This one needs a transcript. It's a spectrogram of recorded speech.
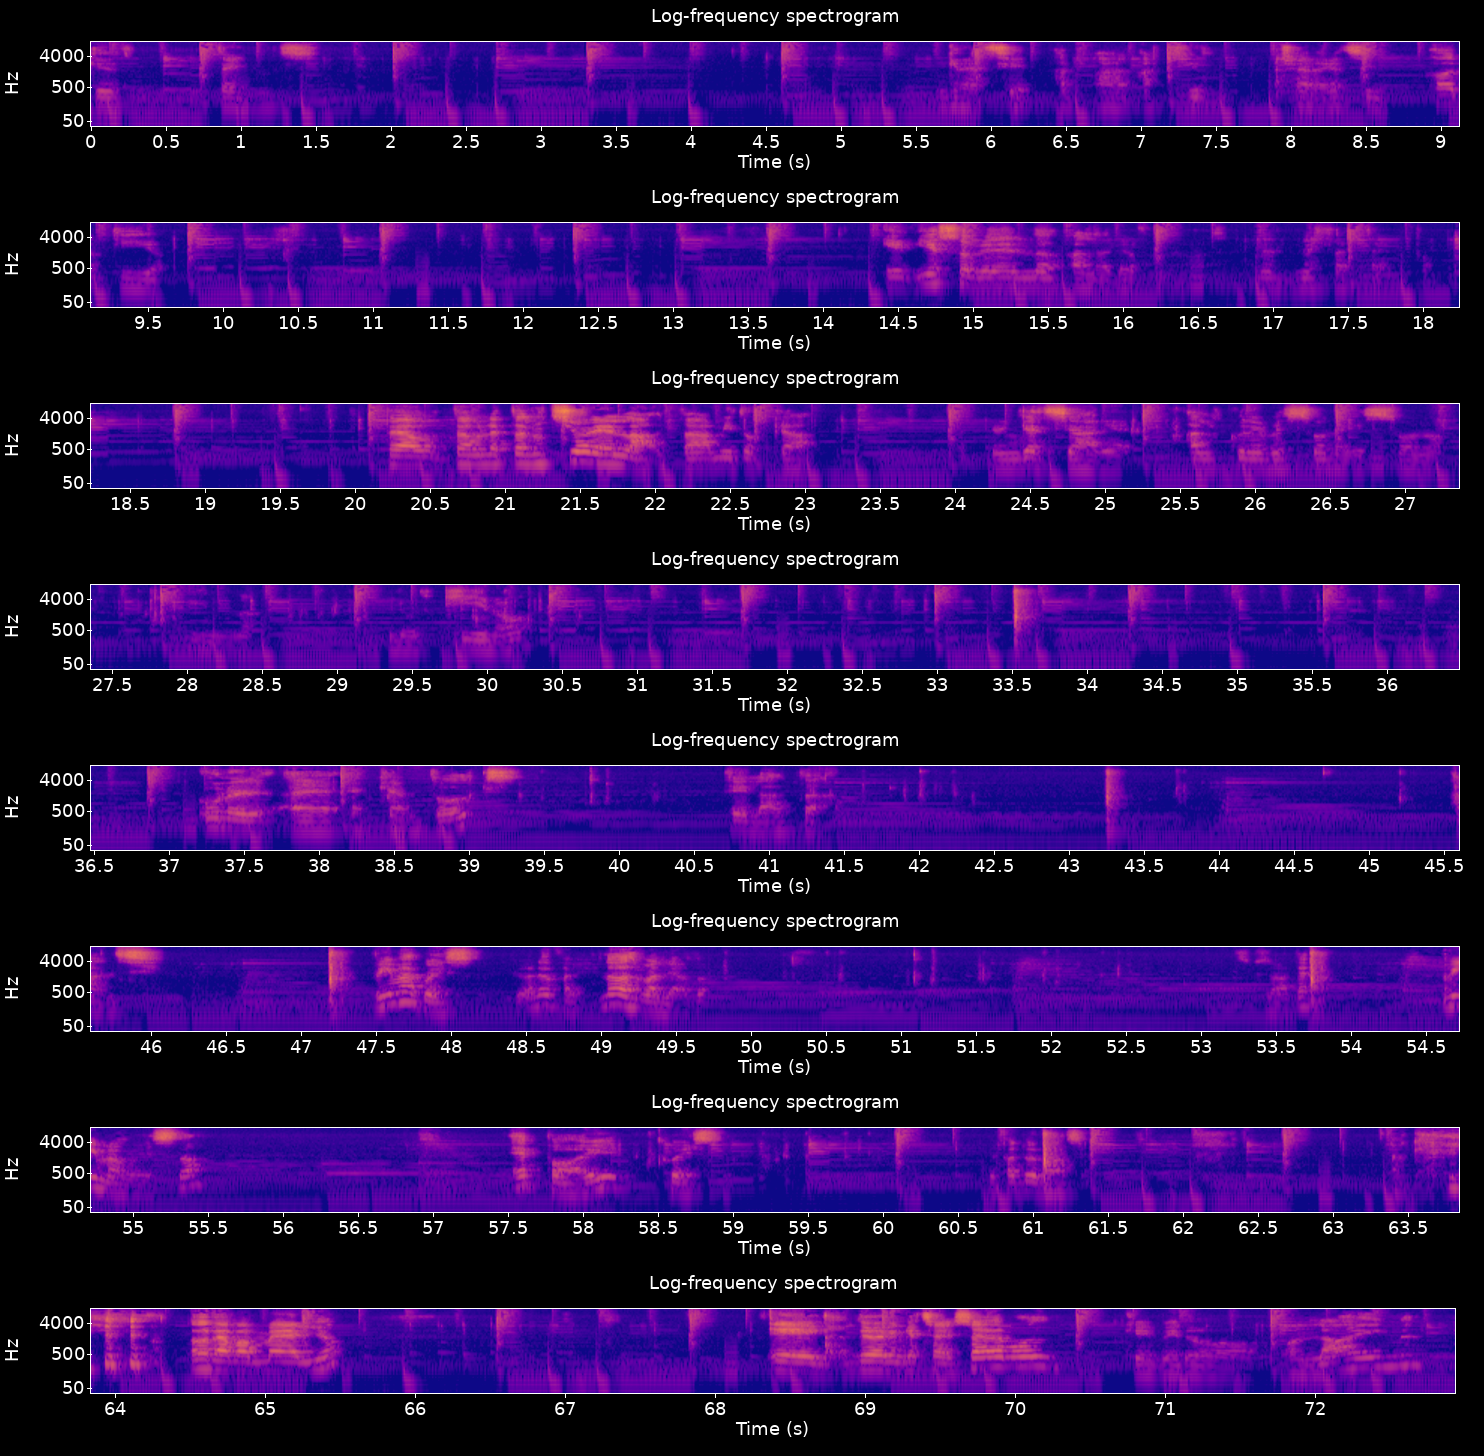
good thing grazie a, a, a chi cioè ragazzi oddio. Io, io sto vedendo allora devo fare una cosa. Nel, nel frattempo. Tra, tra una traduzione e l'altra mi tocca ringraziare alcune persone che sono in Lurchino uno è, è Cam Talks e l'altra anzi prima questo devo fare no ho sbagliato. Scusate. Prima questo e poi questo mi fa due cose. Ok. Ora va meglio. E devo ringraziare Cerebol che vedo online.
